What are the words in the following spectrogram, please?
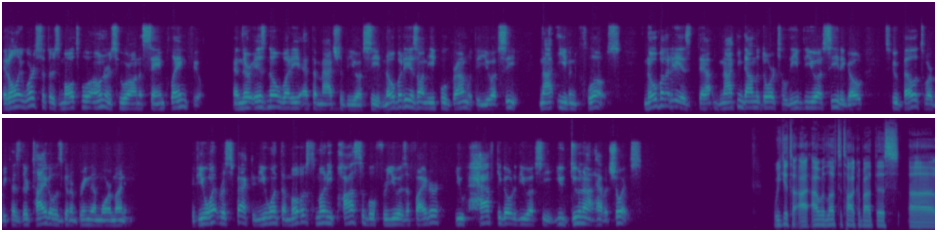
It only works if there's multiple owners who are on the same playing field. And there is nobody at the match of the UFC. Nobody is on equal ground with the UFC, not even close. Nobody is da- knocking down the door to leave the UFC to go to Bellator because their title is going to bring them more money. If you want respect and you want the most money possible for you as a fighter, you have to go to the UFC. You do not have a choice. We get to. I, I would love to talk about this uh,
